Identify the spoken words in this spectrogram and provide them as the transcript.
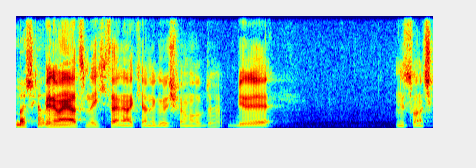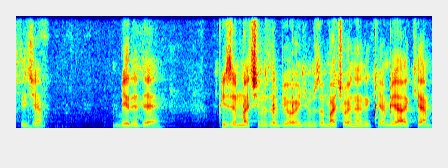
Başkan. Benim hayatımda iki tane hakemle görüşmem oldu. Biri son açıklayacağım. Biri de bizim maçımızda bir oyuncumuza maç oynanırken bir hakem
